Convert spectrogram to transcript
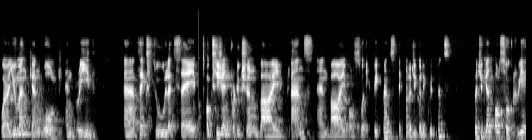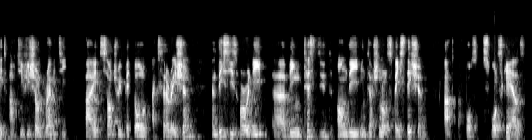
where human can walk and breathe uh, thanks to, let's say, oxygen production by plants and by also equipments, technological equipments. But you can also create artificial gravity by centripetal acceleration. And this is already uh, being tested on the International Space Station. at of course, small scales.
